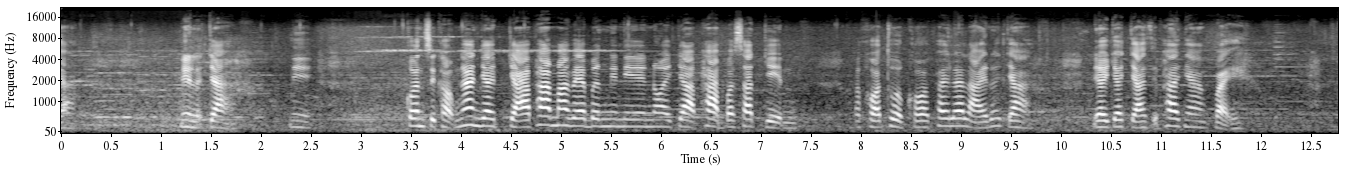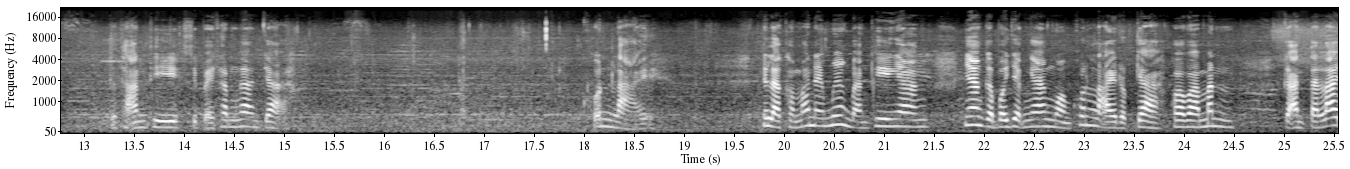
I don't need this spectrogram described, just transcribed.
จ้ะนี่แหละจ้ะนี่ก่อนสิเขางานยายจ๋าภาพมาแวะเบิงนี่น้อยจ้ะภาพบ่ชัดเจนก็ขอโทษขออภัยหลายๆด้วยจ้ะเดี๋ยวยายจ๋าสิพายางไป สถานที่สิไปทำงานจ้ะคนหลาย นี่แหละเขามาในเมืองบางทีย่างย่างกับบอยากย่างหมองคนลายดอกจ้าเพราะว่ามันก็อันตราย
